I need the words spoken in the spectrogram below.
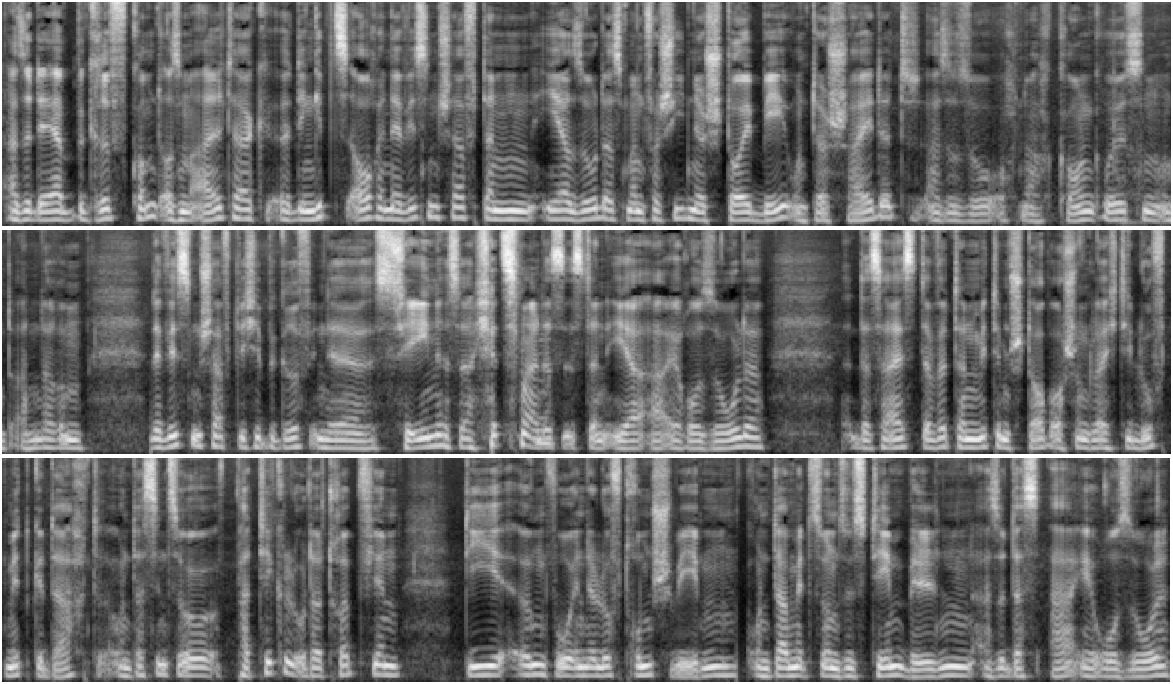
Also der Begriff kommt aus dem Alltag, äh, den gibt es auch in der Wissenschaft dann eher so, dass man verschiedene Stäube unterscheidet, also so auch nach Korngrößen und anderem. Der wissenschaftliche Begriff in der Szene, sage ich jetzt mal, das ist dann eher Aerosole. Das heißt, da wird dann mit dem Staub auch schon gleich die Luft mitgedacht. Und das sind so Partikel oder Tröpfchen, die irgendwo in der Luft rumschweben und damit so ein System bilden, also das Aerosol.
